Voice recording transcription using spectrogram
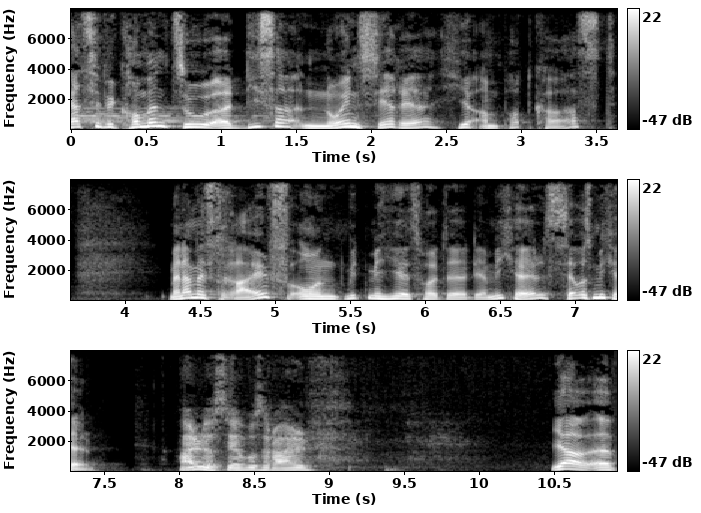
herzlich willkommen zu äh, dieser neuen Serie hier am Podcast. Mein Name ist Ralf und mit mir hier ist heute der Michael. Servus Michael. Hallo, servus Ralf. Ja, äh,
